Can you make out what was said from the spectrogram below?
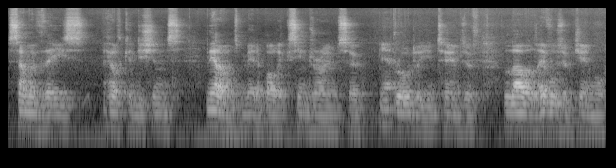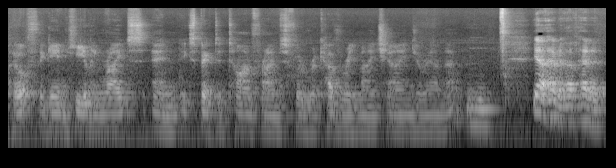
some of these health conditions, and the other one's metabolic syndrome, so yeah. broadly in terms of lower levels of general health. Again, healing rates and expected timeframes for recovery may change around that. Mm. Yeah, I have, I've had a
